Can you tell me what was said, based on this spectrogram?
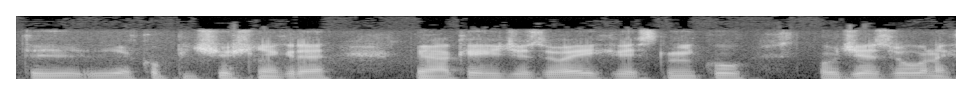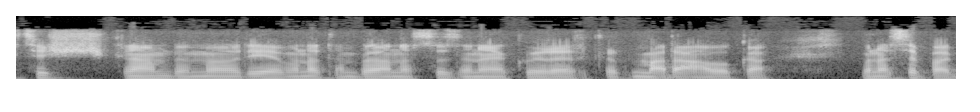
ty jako píšeš někde nějakých jazzových věstníků o jazzu, nechceš k nám do melodie, ona tam byla nasazena jako mladá holka. Ona se pak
